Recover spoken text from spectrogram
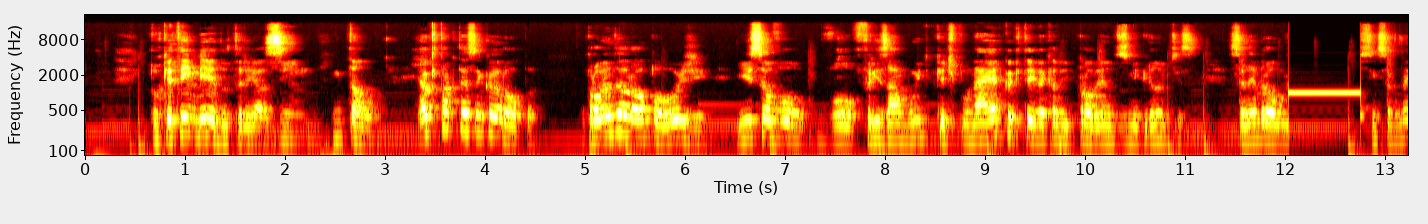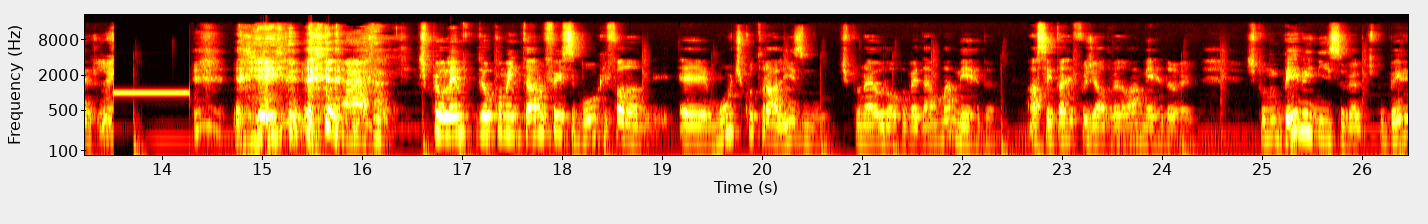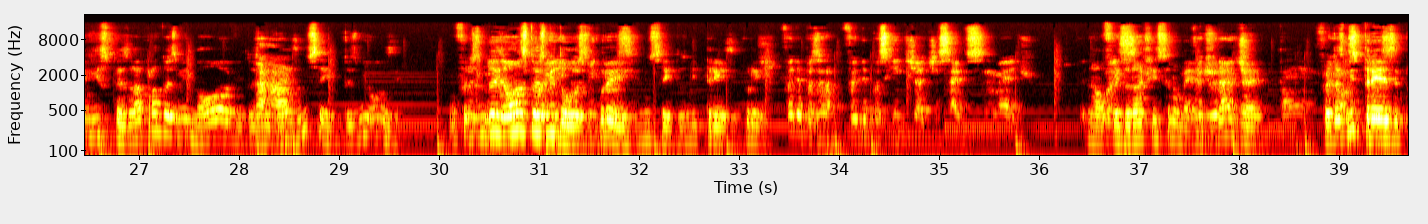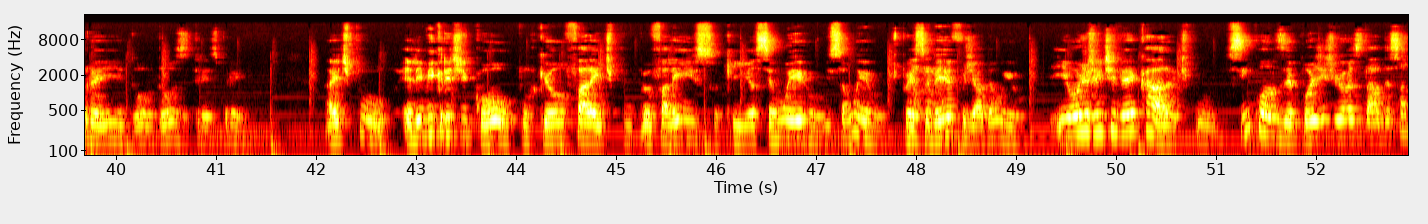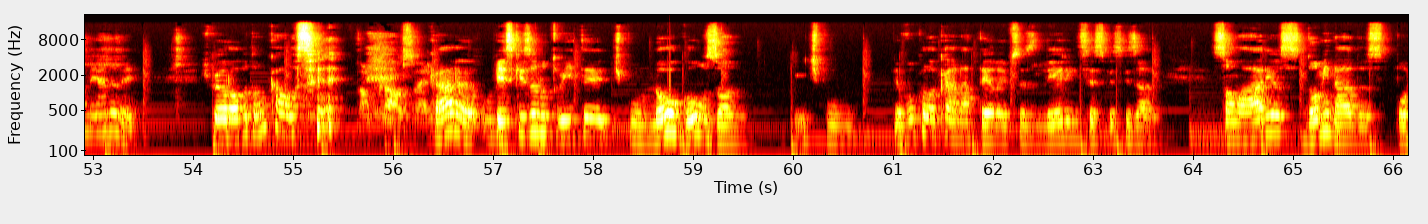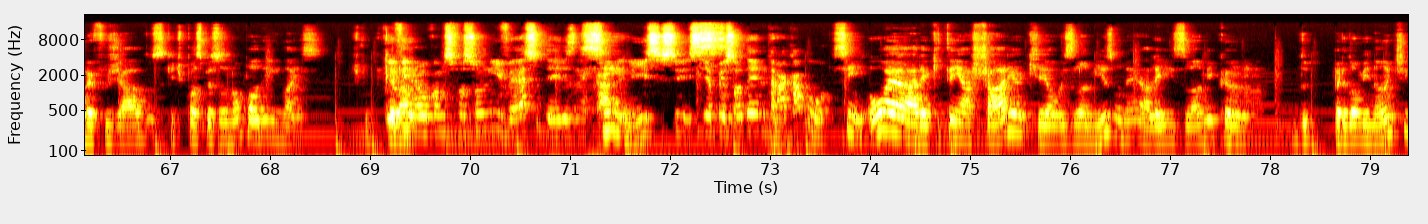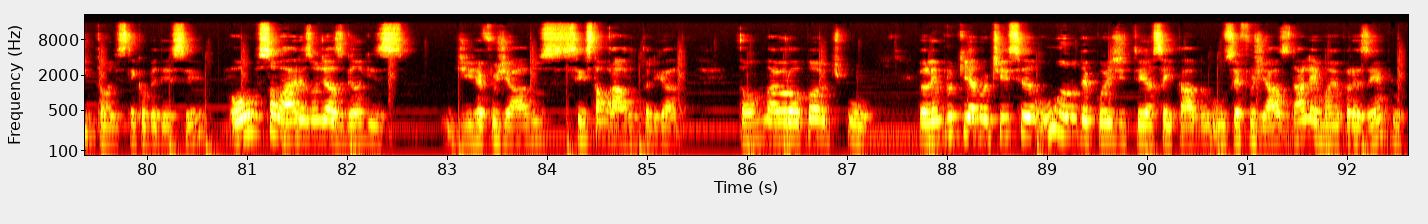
Porque tem medo, tá ligado? Sim. Então, é o que tá acontecendo com a Europa. O problema da Europa hoje, e isso eu vou, vou frisar muito, porque, tipo, na época que teve aquele problema dos migrantes, você lembra o assim, ensino médio? Ah, Tipo, eu lembro de eu comentar no Facebook falando é, multiculturalismo, tipo, na Europa vai dar uma merda. Aceitar refugiado vai dar uma merda, velho. Tipo, no- bem no início, velho. Tipo, bem no início lá pra 2009, 2010, Aham. não sei, 2011. Ou foi 2011, 2011, 2012, por aí, 2012. não sei, 2013, por aí. foi, depois, foi depois que a gente já tinha saído do ensino médio? Não, foi durante o ensino médio. Foi durante? É. Então, Foi 11, 2013 por aí, do- 12, 13 por aí. Aí, tipo, ele me criticou porque eu falei, tipo, eu falei isso, que ia ser um erro. Isso é um erro. Tipo, receber refugiado é um erro. E hoje a gente vê, cara, tipo, cinco anos depois a gente vê o resultado dessa merda, velho. Tipo, a Europa tá um caos. Tá um caos, velho. cara, pesquisa no Twitter, tipo, no go zone. E, tipo, eu vou colocar na tela aí pra vocês lerem e vocês pesquisarem. São áreas dominadas por refugiados que, tipo, as pessoas não podem ir mais. Tipo, Porque lá- virou como se fosse o universo deles, né, cara? Sim. Ali, se, se a pessoa der entrar, acabou. Sim, ou é a área que tem a Sharia, que é o islamismo, né? A lei islâmica Uhum. do- predominante, então eles têm que obedecer. Ou são áreas onde as gangues de refugiados se instauraram, tá ligado? Então na Europa, tipo, eu lembro que a notícia, um ano depois de ter aceitado os refugiados, na Alemanha, por exemplo,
